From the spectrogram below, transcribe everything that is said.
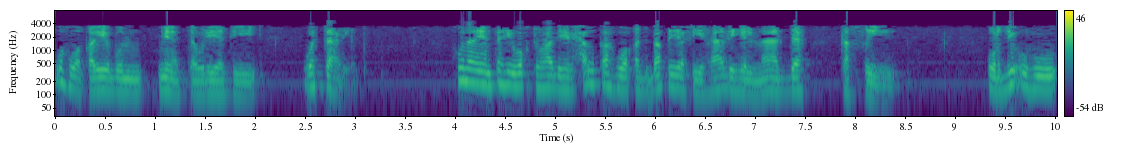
وهو قريب من التورية والتعريض. هنا ينتهي وقت هذه الحلقة وقد بقي في هذه المادة تفصيل. أرجئه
